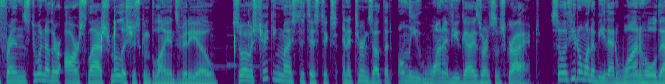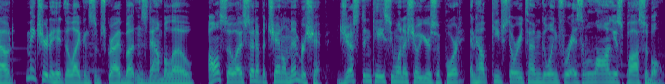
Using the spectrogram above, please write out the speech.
friends, to another r slash malicious compliance video. So I was checking my statistics, and it turns out that only one of you guys aren't subscribed. So if you don't want to be that one holdout, make sure to hit the like and subscribe buttons down below. Also, I've set up a channel membership, just in case you want to show your support and help keep Storytime going for as long as possible.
